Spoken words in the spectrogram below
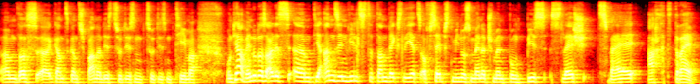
ähm, das äh, ganz, ganz spannend ist zu diesem, zu diesem Thema. Und ja, wenn du das alles ähm, dir ansehen willst, dann wechsle jetzt auf selbst-management.bis slash 283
